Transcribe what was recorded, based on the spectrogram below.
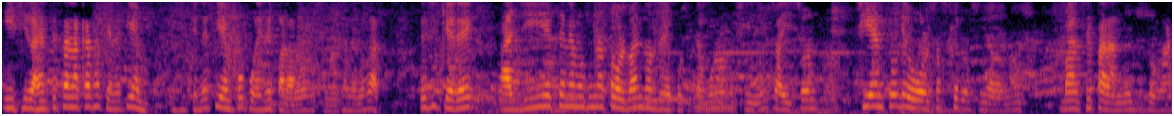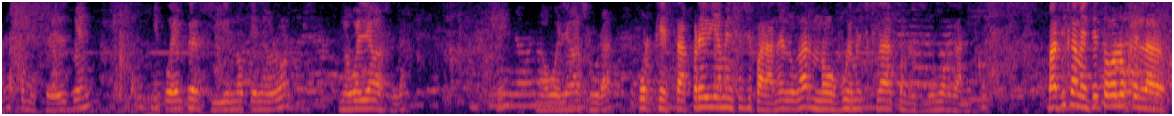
Y si la gente está en la casa, tiene tiempo. Y si tiene tiempo, puede separar los residuos en el hogar. Entonces, si quiere, allí tenemos una tolva en donde depositamos los residuos. Ahí son cientos de bolsas que los ciudadanos van separando en sus hogares, como ustedes ven, y pueden percibir, no tiene olor, no huele a basura. ¿sí? No, huele a basura, porque está previamente separada en el hogar, no fue mezclada con residuos orgánicos. Básicamente todo lo que las-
